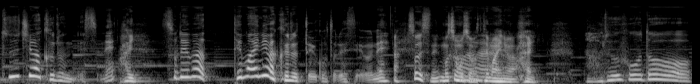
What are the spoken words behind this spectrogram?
通知は来るんですね。はい。それは手前には来るということですよね。あ、そうですね。もちろんもちろん手前には、はい。なるほど。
